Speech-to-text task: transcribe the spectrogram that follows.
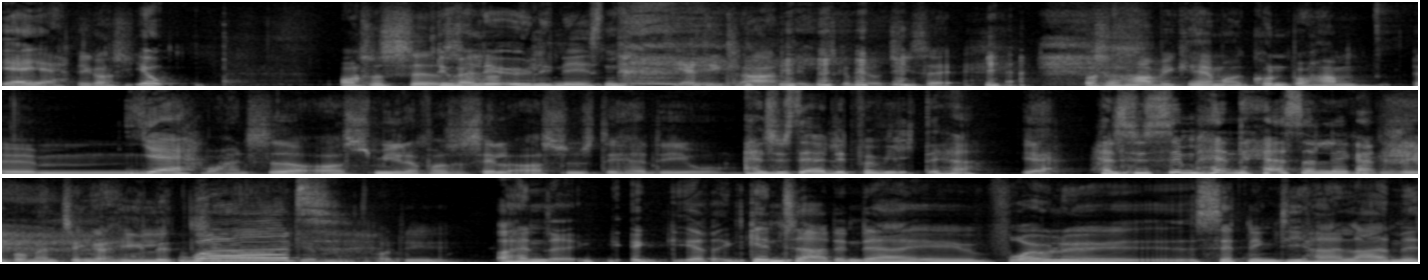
Ja, ja. Ikke også? Jo, Og så sidder, du har lidt øl i næsen. Ja, det er klart, det skal man jo tisse af. ja. Og så har vi kameraet kun på ham, øhm, Ja. hvor han sidder og smiler for sig selv og synes, det her det er jo... Han synes, det er lidt for vildt, det her. Ja, Han synes simpelthen, det er så man lækkert. kan se, hvor man tænker hele What? scenariet igennem. Og det, Og han øh, øh, gentager den der øh, vrøvle-sætning, de har leget med.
